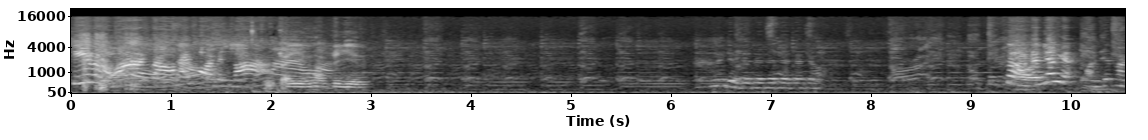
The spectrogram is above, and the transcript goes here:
พี่แบบว่าจะเอาให้พลอยเป็นบ้าใจเย็นครับใจเย็นเดี๋ยวเดี๋ยวเดี๋ยวเดี๋ยวเดี๋ยวเดี๋ยวจ่ายกันยังเนี่ยบอลขึ้นมา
